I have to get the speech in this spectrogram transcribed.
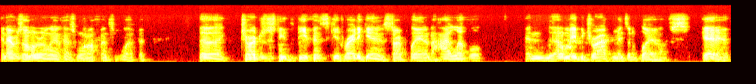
and Arizona only has one offensive weapon. The Chargers just need the defense to get right again and start playing at a high level, and that'll maybe drive them into the playoffs. Get in.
